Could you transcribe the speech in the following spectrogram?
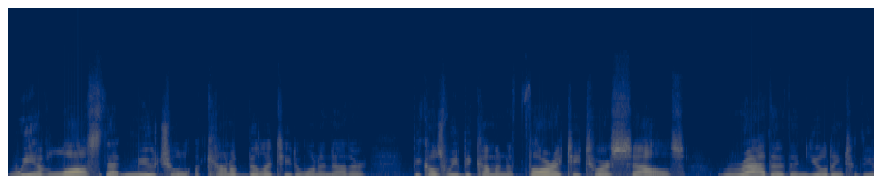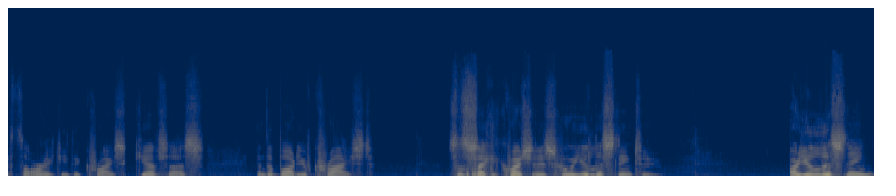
we have lost that mutual accountability to one another because we've become an authority to ourselves rather than yielding to the authority that Christ gives us in the body of Christ. So the second question is who are you listening to? Are you listening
